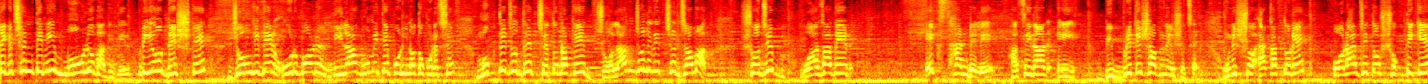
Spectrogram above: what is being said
দেখেছেন তিনি মৌলবাদীদের। প্রিয় দেশকে জঙ্গিদের উর্বর লীলাভূমিতে পরিণত করেছে। মুক্তিযুদ্ধের চেতনাকে জলাঞ্জলি দিচ্ছে জামাত। সজীব ওয়াজাদের এক্স হ্যান্ডেলে হাসিনার এই বিবৃতি সামনে এসেছে। উনিশশো একাত্তরে পরাজিত শক্তিকে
